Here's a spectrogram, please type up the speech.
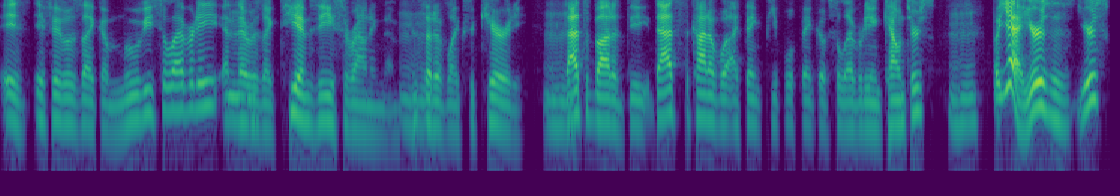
is if it was like a movie celebrity and mm-hmm. there was like TMZ surrounding them mm-hmm. instead of like security. Mm-hmm. That's about it. That's the kind of what I think people think of celebrity encounters. Mm-hmm. But yeah, yours is yours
